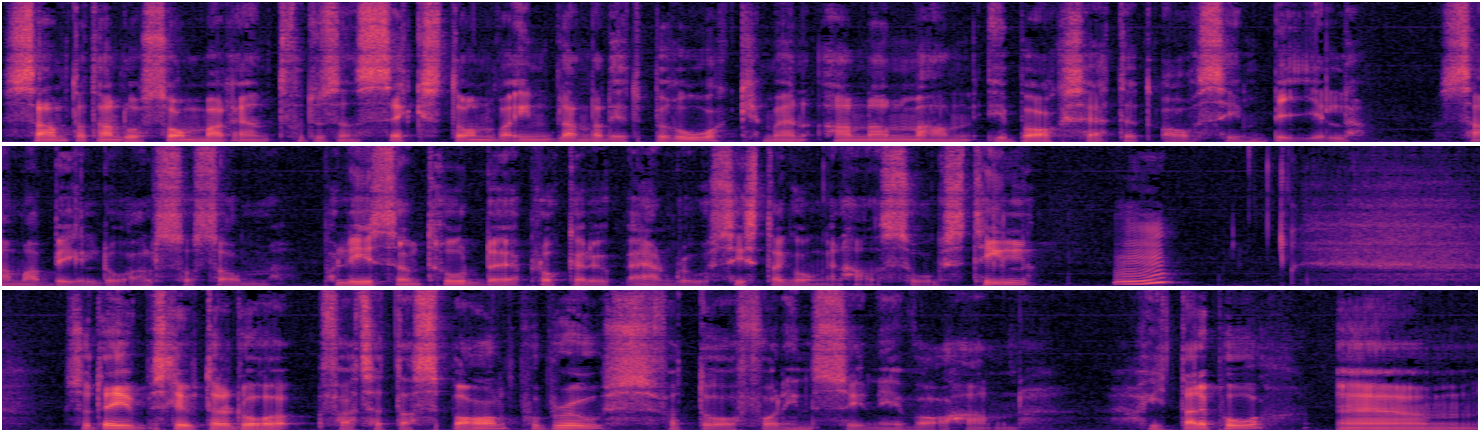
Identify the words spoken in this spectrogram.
Samt att han då sommaren 2016 var inblandad i ett bråk med en annan man i baksätet av sin bil. Samma bil då alltså som polisen trodde plockade upp Andrew sista gången han sågs till. Mm. Så Dave beslutade då för att sätta span på Bruce för att då få en insyn i vad han hittade på. Ehm,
